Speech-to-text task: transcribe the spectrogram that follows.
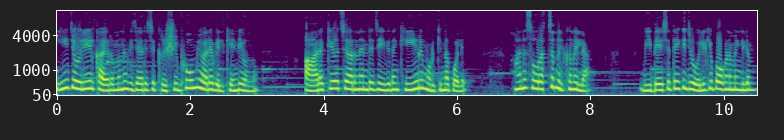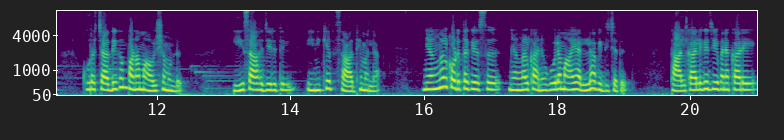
ഈ ജോലിയിൽ കയറുമെന്ന് വിചാരിച്ച് കൃഷിഭൂമി വരെ വിൽക്കേണ്ടി വന്നു. ആരൊക്കെയോ ചേർന്ന് എന്റെ ജീവിതം കീറി മുറിക്കുന്ന പോലെ. മനസ്സുറച്ചു നിൽക്കുന്നില്ല. വിദേശത്തേക്ക് ജോലിക്ക് പോകണമെങ്കിലും കുറച്ചധികം പണം ആവശ്യമുണ്ട്. ഈ സാഹചര്യത്തിൽ എനിക്കത് സാധ്യമല്ല. ഞങ്ങൾ കൊടുത്ത കേസ് ഞങ്ങൾക്ക് അനുകൂലമായല്ല വിധിച്ചത്. താൽക്കാലിക ജീവനക്കാരെ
